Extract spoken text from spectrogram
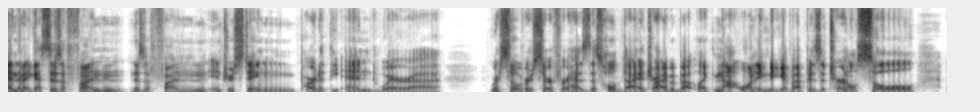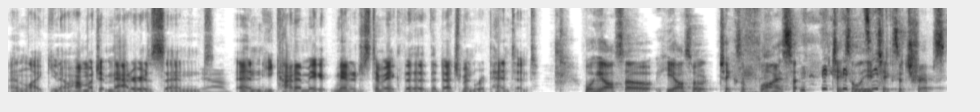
and then I guess there's a fun there's a fun interesting part at the end where uh, where Silver Surfer has this whole diatribe about like not wanting to give up his eternal soul and like you know how much it matters and Yeah. and he kind of make, manages to make the the Dutchman repentant. Well, he also he also takes a fly. so- takes a he takes a trips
